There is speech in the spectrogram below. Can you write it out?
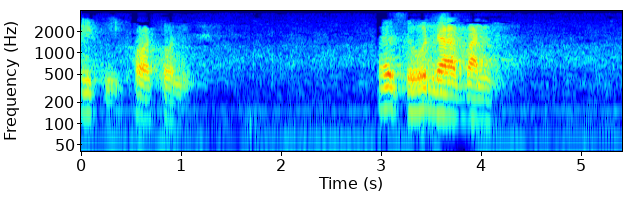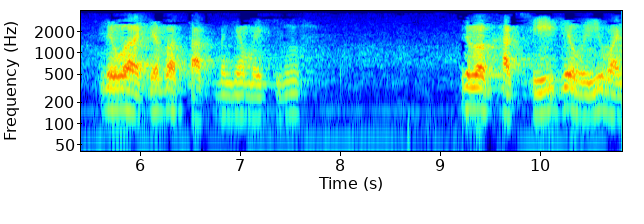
ทิฏฐิข้อตนพระสูดาบันเรียกว่าจะว่าตัดมันยังไม่ถึง เรียกว่าขัดสีเจ้าวิวัน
